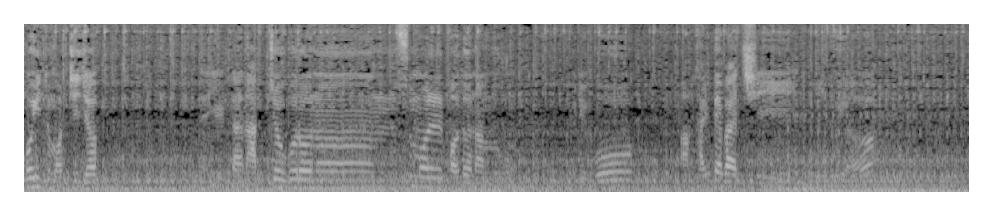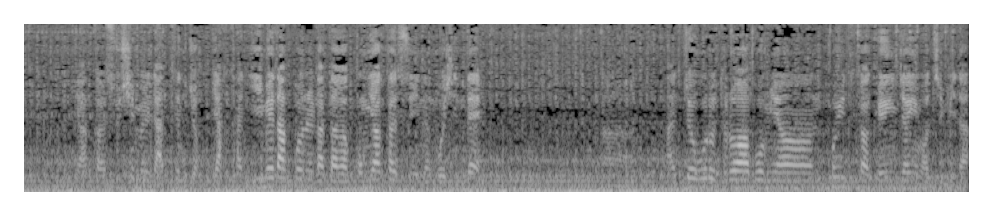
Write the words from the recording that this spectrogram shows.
포인트 멋지죠? 네, 일단 앞쪽으로는 수몰 버더나무 그리고 아, 갈대밭이. 약간 수심을 얕은 쪽, 약 한 2m권을 갖다가 공략할 수 있는 곳인데 아, 안쪽으로 들어와 보면 포인트가 굉장히 멋집니다.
